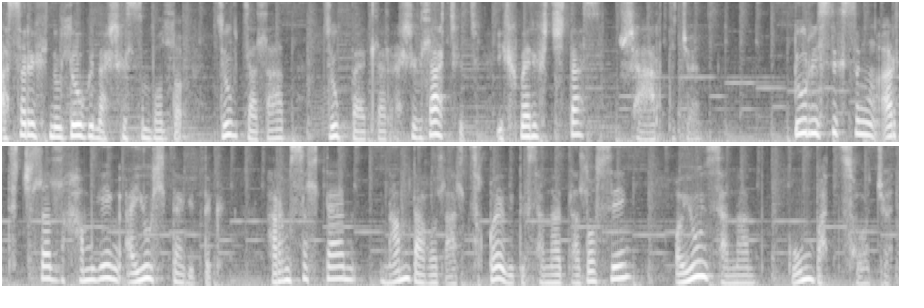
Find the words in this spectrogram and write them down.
Асар их нөлөөг нь ашигласан бол зөв залаад зөв байдлаар ашиглаач гэж эрх баригчдаас шаардж байна дүр эсгсэн ардчлал хамгийн аюултай гэдэг харамсалтай нам дагуул алдахгүй гэдэг санаа залуусын оюун санаанд гүн бат сууж байна.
